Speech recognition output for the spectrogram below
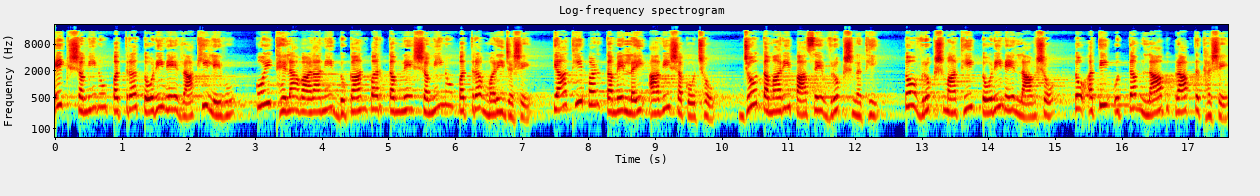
એક શમીનું પત્ર તોડીને રાખી લેવું. કોઈ ઠેલાવાળાની દુકાન પર તમને શમીનું પત્ર મળી જશે. ત્યાંથી પણ તમે લઈ આવી શકો છો. જો તમારી પાસે વૃક્ષ નથી, તો વૃક્ષમાંથી તોડીને લાવશો. તો અતિ ઉત્તમ લાભ પ્રાપ્ત થશે.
